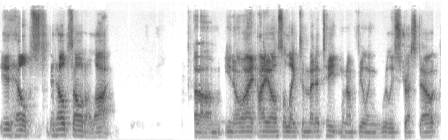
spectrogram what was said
It helps. It helps out a lot. Um, you know, I, I also like to meditate when I'm feeling really stressed out.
